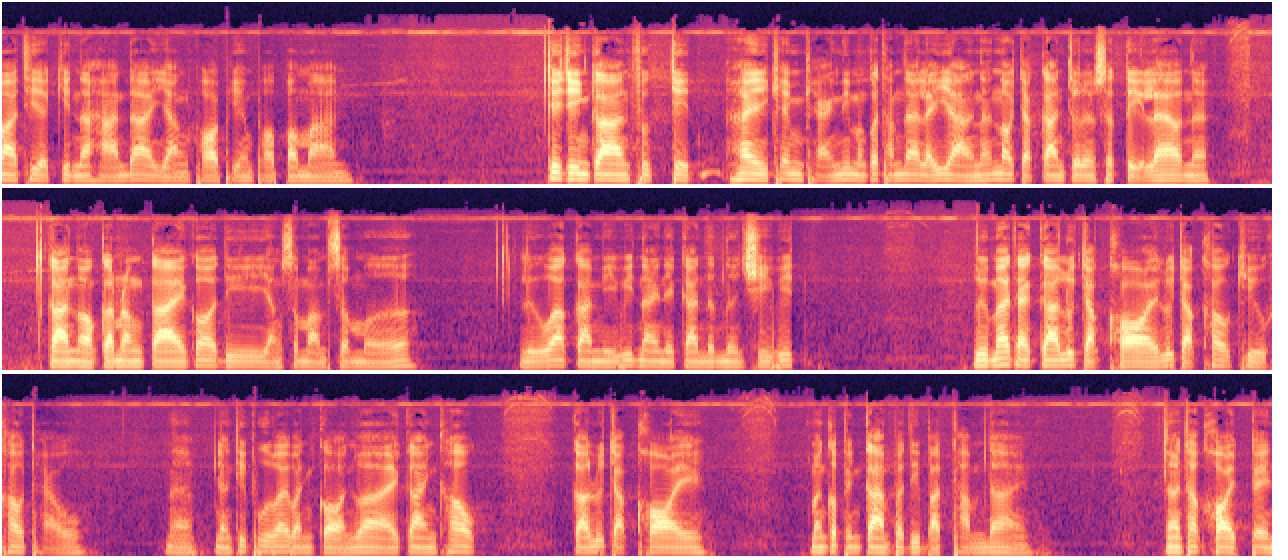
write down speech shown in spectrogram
มารถที่จะกินอาหารได้อย่างพอเพียงพอประมาณที่จริงการฝึกจิตให้เข้มแข็งนี่มันก็ทำได้หลายอย่างนะนอกจากการเจริญสติแล้วนะการออกกำลังกายก็ดีอย่างสม่ำเสมอ หรือว่าการมีวินัยในการดำเนินชีวิต หรือแม้แต่การรู้จักคอย รู้จักเข้าคิวเข้าแถวนะอย่างที่พูดไว้วันก่อนว่าการเข้า การรู้จักคอย มันก็เป็นการปฏิบัติธรรมได้นะถ้าคอยเป็น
